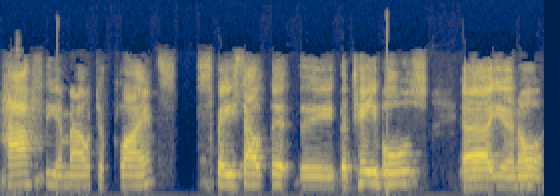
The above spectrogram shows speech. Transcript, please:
half the amount of clients, space out the the, the tables, uh, you know,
